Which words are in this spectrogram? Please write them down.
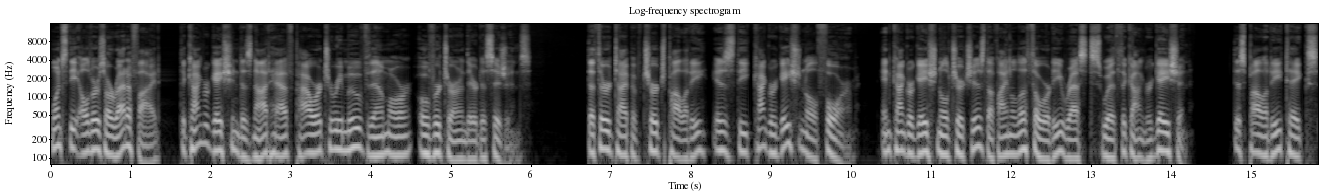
once the elders are ratified, the congregation does not have power to remove them or overturn their decisions. The third type of church polity is the congregational form. In congregational churches, the final authority rests with the congregation. This polity takes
